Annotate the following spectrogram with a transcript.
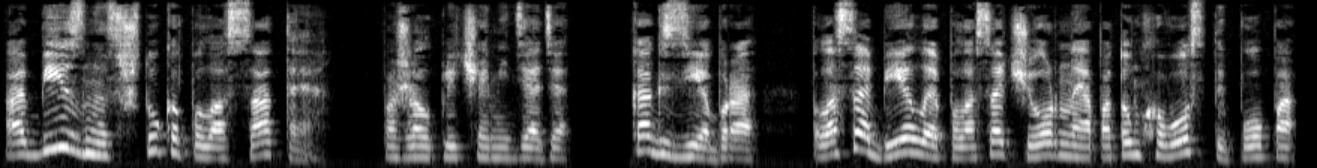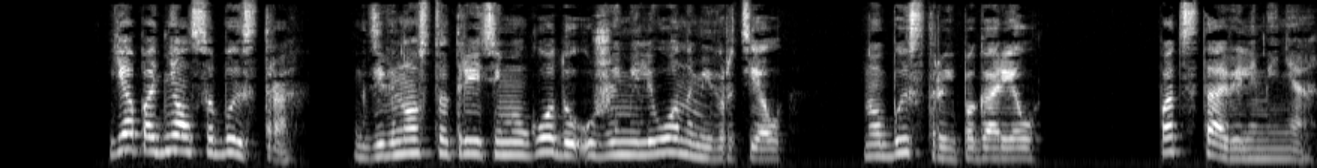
«А бизнес — штука полосатая», — пожал плечами дядя, — «как зебра. Полоса белая, полоса черная, а потом хвост и попа. Я поднялся быстро. К девяносто третьему году уже миллионами вертел, но быстро и погорел. Подставили меня.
